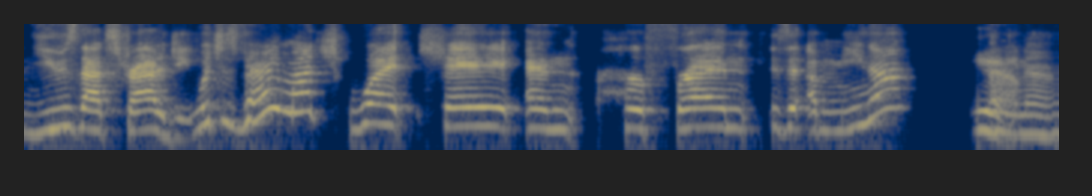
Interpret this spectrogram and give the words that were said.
use that strategy, which is very much what Shay and her friend, is it Amina? yeah. I mean, uh,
